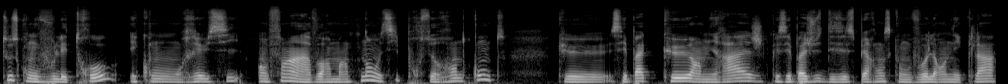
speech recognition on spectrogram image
tout ce qu'on voulait trop et qu'on réussit enfin à avoir maintenant aussi pour se rendre compte que c'est pas que un mirage, que c'est pas juste des espérances qui ont volé en éclats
